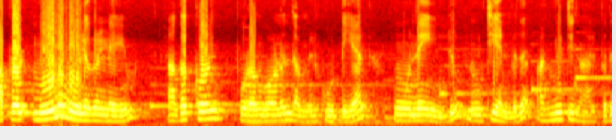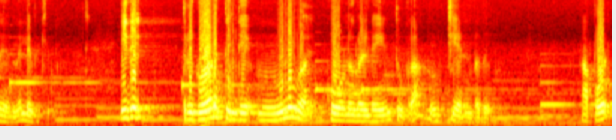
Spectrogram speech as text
അപ്പോൾ മൂന്ന് മൂലകളിലെയും അകക്കോൺ പുറംകോണും തമ്മിൽ കൂട്ടിയാൽ മൂന്ന് ഇന്റു നൂറ്റി എൺപത് അഞ്ഞൂറ്റി നാൽപ്പത് എന്ന് ലഭിക്കും. ഇതിൽ ത്രികോണത്തിന്റെ മൂന്ന് കോണുകളുടെയും തുക നൂറ്റി എൺപത് അപ്പോൾ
